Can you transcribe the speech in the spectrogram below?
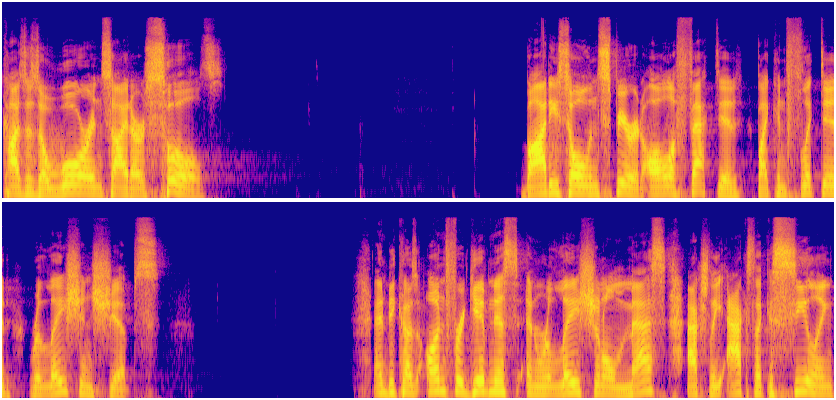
causes a war inside our souls. Body, soul, and spirit all affected by conflicted relationships. And because unforgiveness and relational mess actually acts like a ceiling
